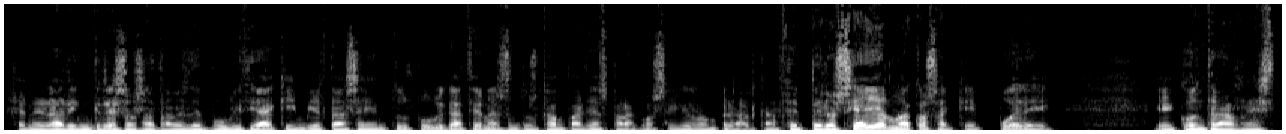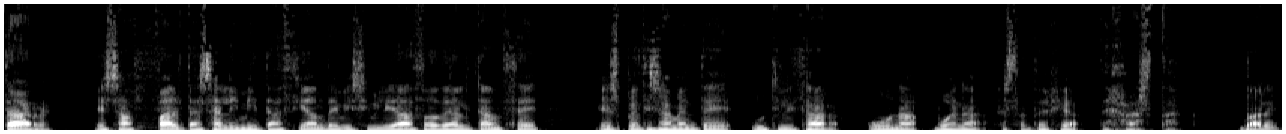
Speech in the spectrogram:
generar ingresos a través de publicidad, que inviertas en tus publicaciones, en tus campañas para conseguir romper el alcance. Pero si hay alguna cosa que puede eh, contrarrestar esa falta, esa limitación de visibilidad o de alcance, es precisamente utilizar una buena estrategia de hashtag, ¿vale?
